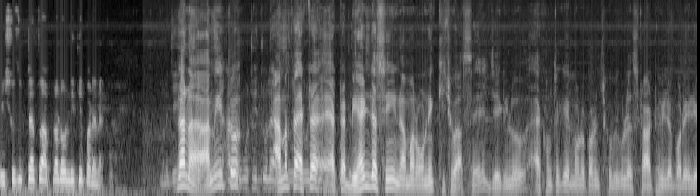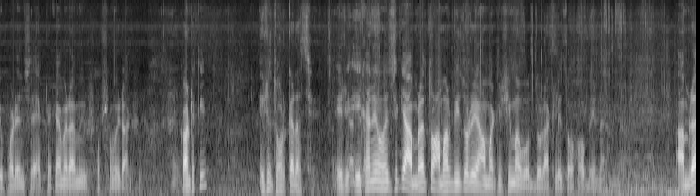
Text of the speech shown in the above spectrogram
এই সুযোগটা তো আপনারাও নিতে পারেন এখন। না না আমি তো আমার তো একটা একটা বিহাইন্ড দ্য সিন আমার অনেক কিছু আছে যেগুলো এখন থেকে মনে করেন ছবিগুলো স্টার্ট হইলে পরে রেফারেন্সে একটা ক্যামেরা আমি সবসময় রাখব। কারণটা কি? এটা দরকার আছে। এটা- এখানে হয়েছে কি আমরা তো আমার ভিতরে আমাকে সীমাবদ্ধ রাখলে তো হবে না। আমরা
